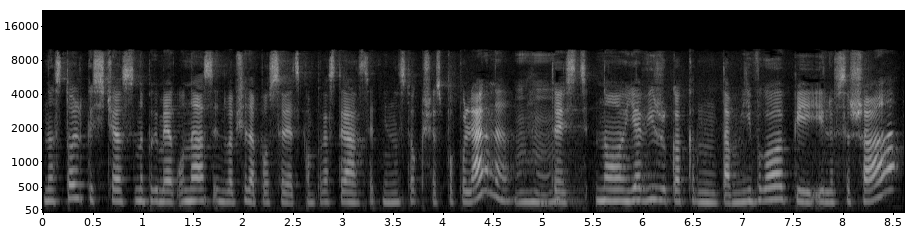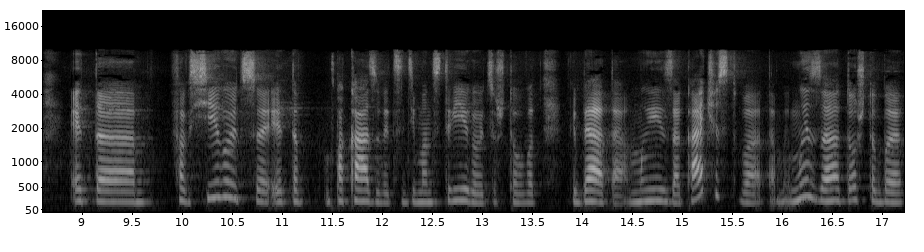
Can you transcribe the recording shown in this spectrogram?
настолько сейчас, например, у нас и вообще на постсоветском пространстве это не настолько сейчас популярно, mm-hmm. то есть, но я вижу, как там в Европе или в США это форсируется, это показывается, демонстрируется, что вот, ребята, мы за качество, там, и мы за то, чтобы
